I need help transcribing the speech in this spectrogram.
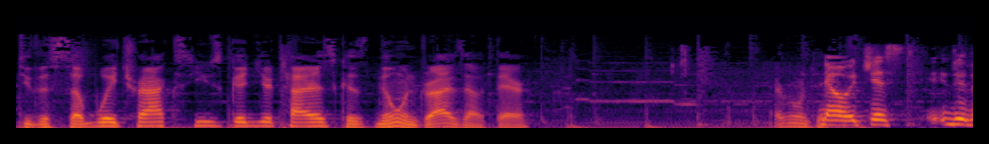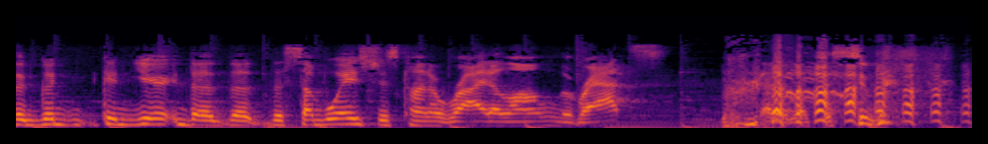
do the subway tracks use Goodyear tires? Because no one drives out there. Everyone takes No, it just do the good Goodyear the the the subways just kind of ride along the rats. Like, the super,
